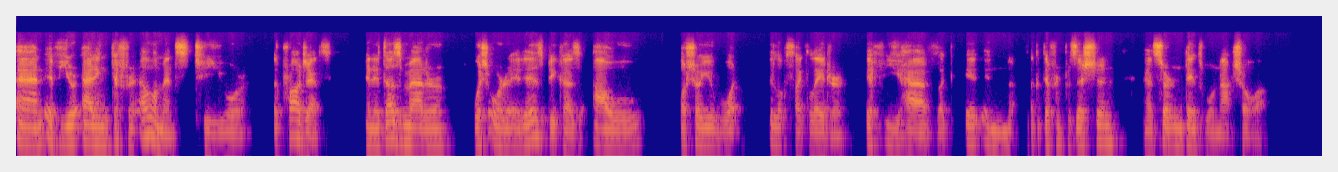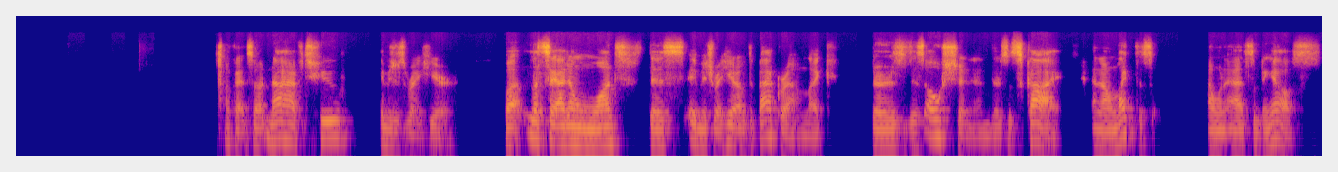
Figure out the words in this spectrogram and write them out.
And if you're adding different elements to your the projects, and it does matter which order it is because I'll I'll show you what it looks like later if you have like it in like a different position and certain things will not show up. Okay, so now I have two images right here. But let's say I don't want this image right here of the background, like there's this ocean and there's a sky, and I don't like this. I want to add something else.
